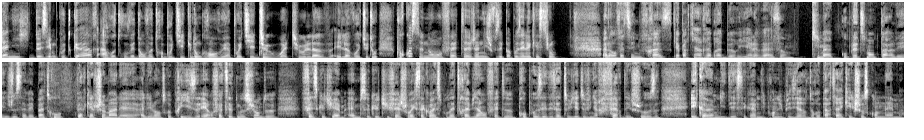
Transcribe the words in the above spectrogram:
Janie, deuxième coup de cœur, à retrouver dans votre boutique, donc Grand Rue à Poitiers, Do What You Love et Love What You Do. Pourquoi ce nom, en fait, Janie Je vous ai pas posé la question. Alors en fait, c'est une phrase qui appartient à Ray Bradbury à la base, qui m'a complètement parlé. Je savais pas trop vers quel chemin allait, allait l'entreprise. Et en fait, cette notion de fais ce que tu aimes, aime ce que tu fais, je trouvais que ça correspondait très bien au fait de proposer des ateliers, de venir faire des choses. Et quand même, l'idée, c'est quand même d'y prendre du plaisir, de repartir avec quelque chose qu'on aime.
